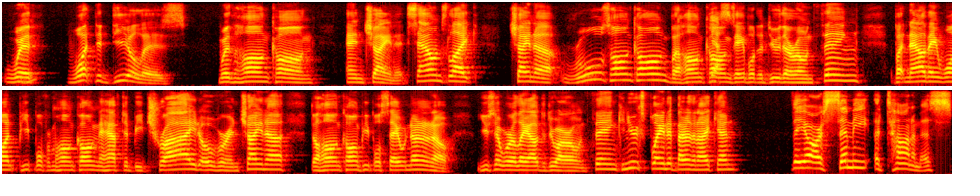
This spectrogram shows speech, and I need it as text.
with mm-hmm. what the deal is with Hong Kong and China. It sounds like China rules Hong Kong, but Hong Kong's yes. able to do their own thing but now they want people from Hong Kong to have to be tried over in China. The Hong Kong people say, no, no, no. You said we're allowed to do our own thing. Can you explain it better than I can? They are semi autonomous,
